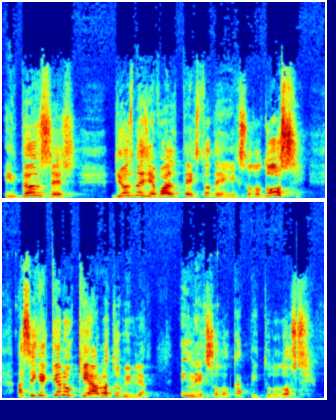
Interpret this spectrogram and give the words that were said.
Entonces, Dios me llevó al texto de Éxodo 12. Así que quiero que habla tu Biblia en Éxodo capítulo 12.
